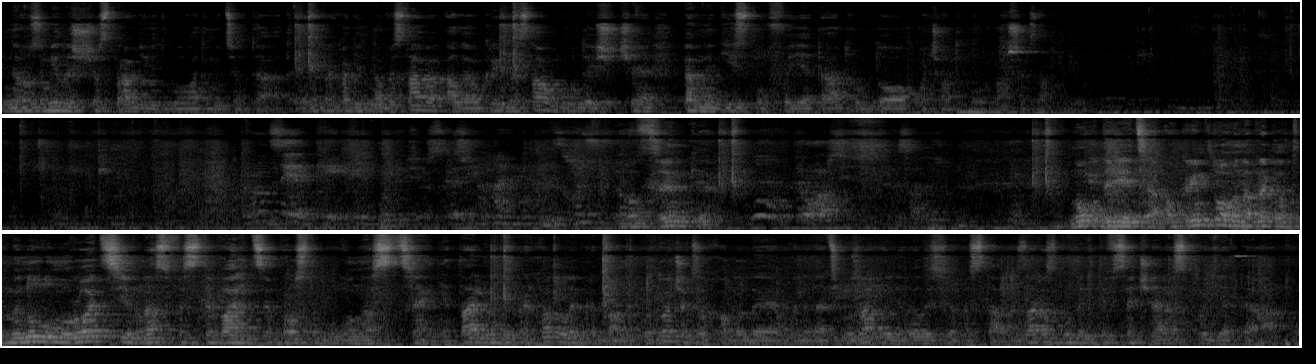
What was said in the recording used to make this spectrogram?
не розуміли, що справді відбуватиметься в театрі. Вони приходять на вистави, але окрім вистав буде ще певне дійство в фоє театру до початку наших заходів. Родзинки, які будуть, розкажіть. Родзинки. Ну. Дивіться, окрім того, наприклад, в минулому році в нас фестиваль це просто було на сцені. Та люди приходили, придбали квиточок, заходили в глядацьку залу і дивилися вистави. Зараз буде йти все через подія театру.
